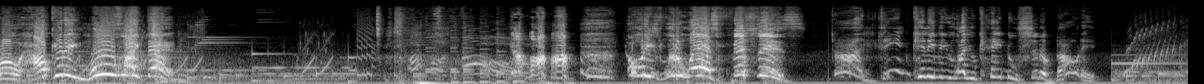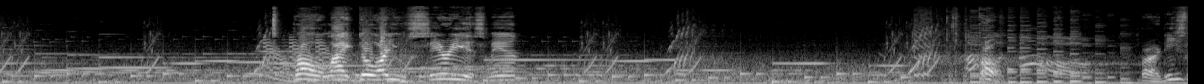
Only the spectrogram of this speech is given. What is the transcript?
Bro, how can he move like that? Oh no. oh, these little ass fishes! God damn, you can't even like you can't do shit about it. Bro, like, dude, are you serious, man? Bro, bro, these,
